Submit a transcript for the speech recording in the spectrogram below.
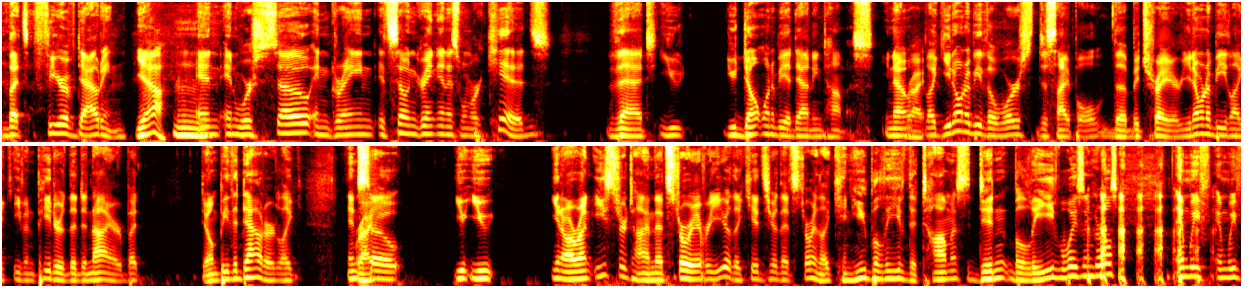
but it's fear of doubting. Yeah. Mm. And, and we're so ingrained, it's so ingrained in us when we're kids that you, you don't want to be a doubting Thomas, you know, Right. like you don't want to be the worst disciple, the betrayer. You don't want to be like even Peter, the denier, but don't be the doubter. Like, and Right. so you, you, you know, around Easter time, that story every year, the kids hear that story. Like, can you believe that Thomas didn't believe, boys and girls? and we and we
